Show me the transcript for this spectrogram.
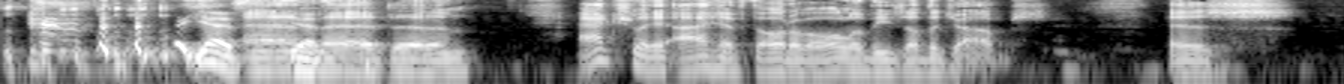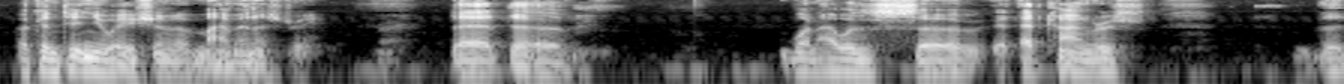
yes. And yes. that um, actually, I have thought of all of these other jobs as a continuation of my ministry. That uh, when I was uh, at Congress, the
